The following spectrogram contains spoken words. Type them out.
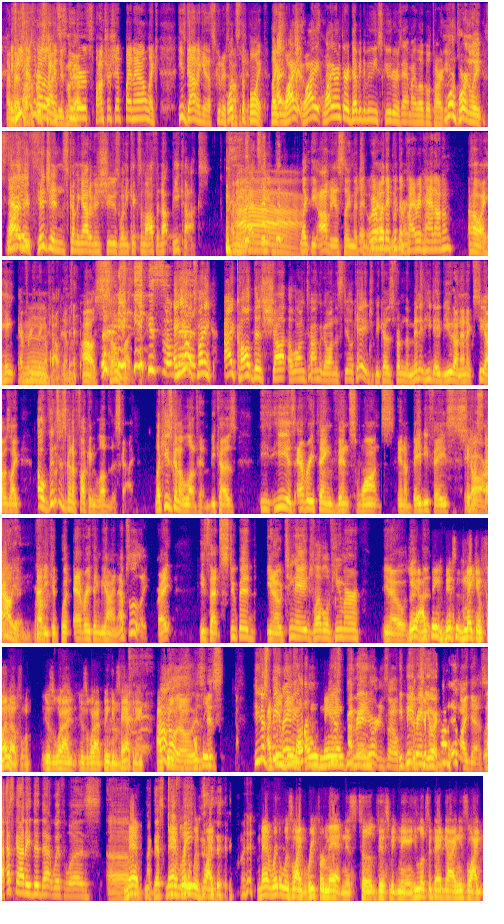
I if bet. he It's hasn't got a, like a they've hung out. scooter sponsorship by now, like he's got to get a scooter. What's the point? Like, I- why, why, why aren't there WWE scooters at my local Target? More importantly, why are they pigeons coming out of his shoes when he kicks them off and not peacocks? I mean, that seemed Ah. like the obvious thing that should be Remember when they put the right? pirate hat on him? Oh, I hate everything Mm. about him. Oh, so much. He's so And you know what's funny? I called this shot a long time ago on the steel cage because from the minute he debuted on NXT, I was like, "Oh, Vince is gonna fucking love this guy. Like he's gonna love him because he he is everything Vince wants in a babyface star that he could put everything behind. Absolutely, right? He's that stupid, you know, teenage level of humor. You know, the- yeah, I the- think Vince is making fun of him. Is what I is what I think is mm. happening. I I don't think, know though. I Is, think- is he just I beat Randy Orton? old he man- just beat I Randy Orton, so he beat Randy Orton. on him, I guess. Last guy they did that with was um, Matt- I guess Matt Keith Lee. Riddle was like Matt Riddle was like reefer madness to Vince McMahon. He looks at that guy and he's like,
